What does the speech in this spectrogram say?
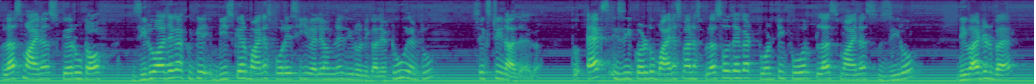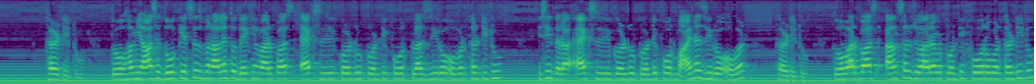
plus minus square root of zero आ जाएगा, क्योंकि B square minus four A C की वैल्यू हमने ज़ीरो निकाले। टू इंटू सिक्सटीन आ जाएगा। तो x is equal to minus minus plus हो जाएगा twenty four plus minus zero divided by thirty two तो हम यहाँ से दो केसेस बना लें तो देखें हमारे पास x is equal to twenty four plus zero over thirty two इसी तरह x is equal to twenty four minus zero over thirty two तो हमारे पास आंसर जो आ रहा है वो twenty four over thirty two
